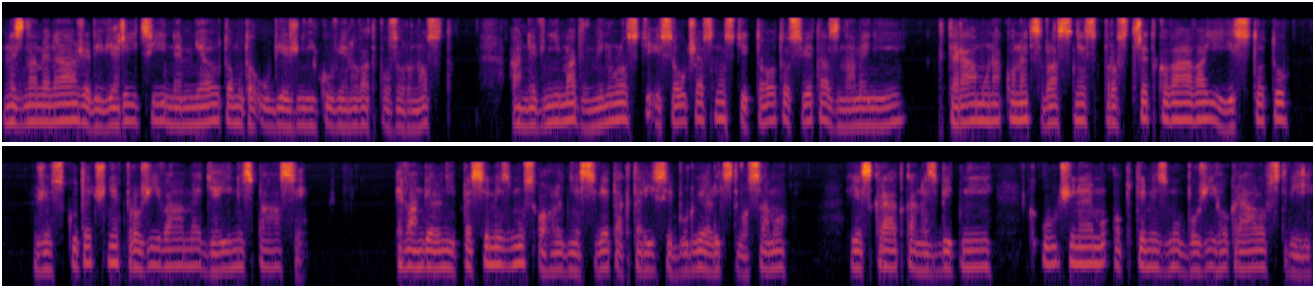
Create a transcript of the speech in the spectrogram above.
neznamená, že by věřící neměl tomuto úběžníku věnovat pozornost a nevnímat v minulosti i současnosti tohoto světa znamení, která mu nakonec vlastně zprostředkovávají jistotu, že skutečně prožíváme dějiny spásy. Evangelní pesimismus ohledně světa, který si buduje lidstvo samo, je zkrátka nezbytný k účinnému optimismu Božího království,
